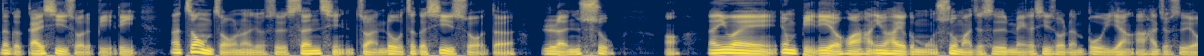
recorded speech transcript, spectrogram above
那个该系所的比例，那纵轴呢就是申请转入这个系所的人数。哦，那因为用比例的话，它因为它有个母数嘛，就是每个系所人不一样啊，它就是有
